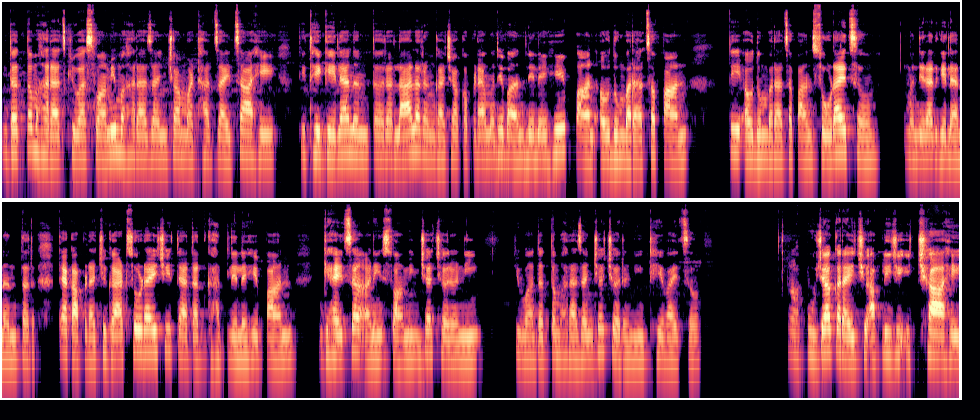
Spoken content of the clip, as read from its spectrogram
दत्त महाराज किंवा स्वामी महाराजांच्या मठात जायचं आहे. तिथे गेल्यानंतर लाल रंगाच्या कपड्यामध्ये बांधलेले हे पान औदुंबराचं पान ते औदुंबराचं पान सोडायचं. मंदिरात गेल्यानंतर त्या कापडाची गाठ सोडायची त्या त्यात घातलेलं हे पान घ्यायचं आणि स्वामींच्या चरणी किंवा दत्त महाराजांच्या चरणी ठेवायचं. पूजा करायची आपली जी इच्छा आहे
